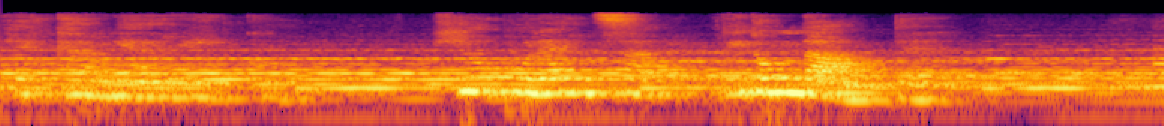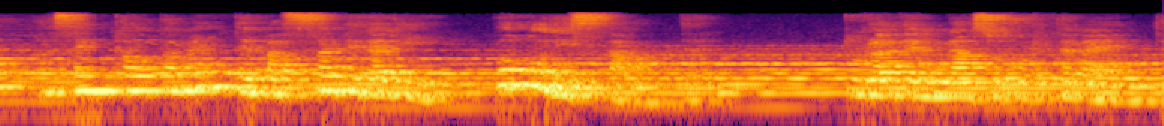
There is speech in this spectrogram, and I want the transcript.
Che carniere ricco, che opulenza ridondante. Durate il naso fortemente,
